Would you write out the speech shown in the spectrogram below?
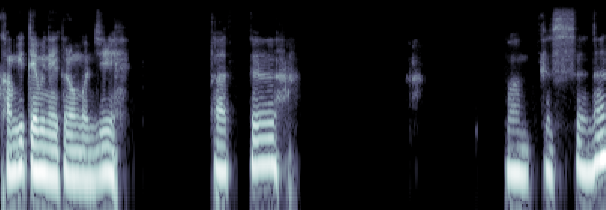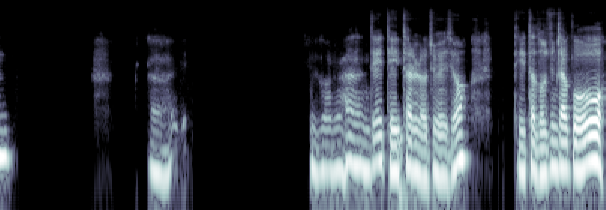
감기 때문에 그런 건지. 파트 원크스는 어, 이거를 하는데 데이터를 넣어줘야죠. 데이터 넣어준다고.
